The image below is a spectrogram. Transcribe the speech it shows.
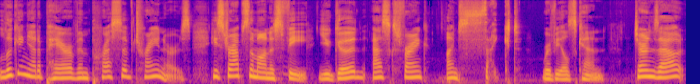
looking at a pair of impressive trainers. He straps them on his feet. You good? asks Frank. I'm psyched, reveals Ken. Turns out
